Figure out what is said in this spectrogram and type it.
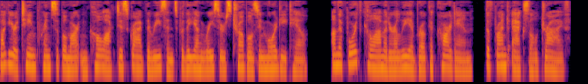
Buggyra team principal Martin Koloc described the reasons for the young racer's troubles in more detail. On the fourth kilometer Aliyyah broke a cardan, the front axle drive.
